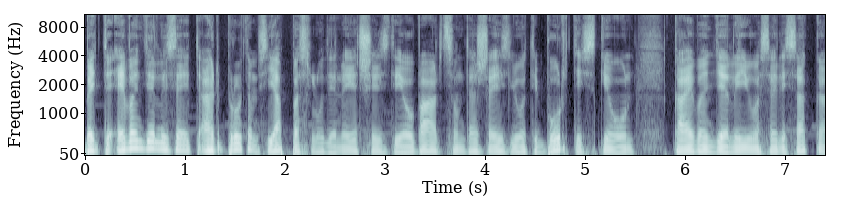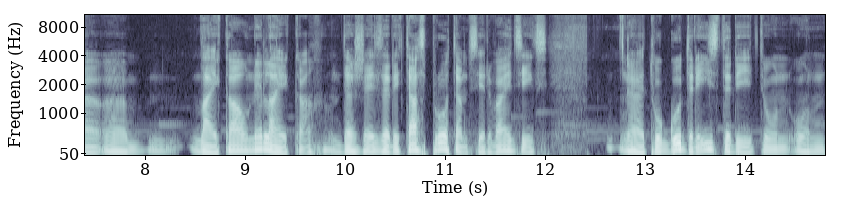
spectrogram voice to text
Bet evanģelizēt, ar, protams, jāpasludina ir šis Dieva vārds un dažreiz ļoti burtiski, un kā evanģelijos arī saka, um, laikā un nelaikā. Dažreiz arī tas, protams, ir vajadzīgs uh, to gudri izdarīt un, un,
